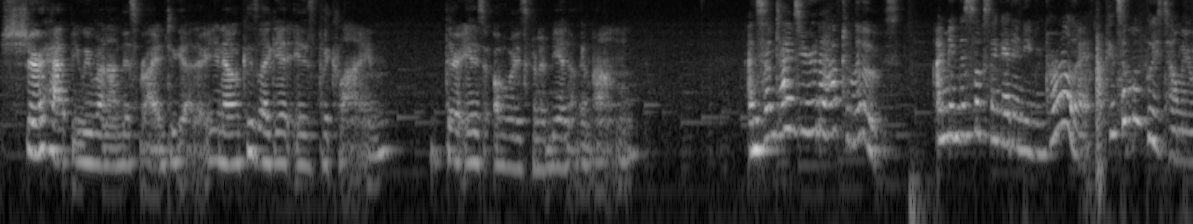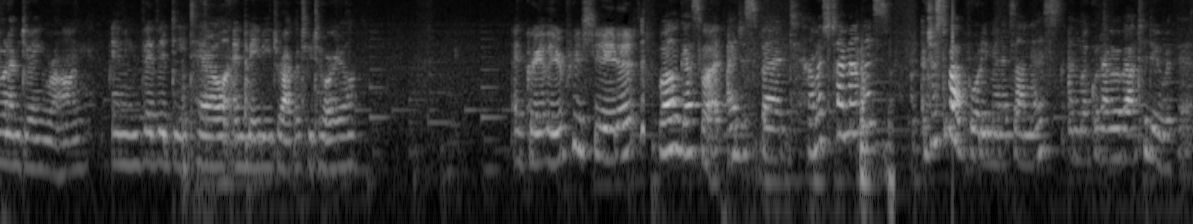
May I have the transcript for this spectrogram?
sure happy we went on this ride together, you know, because like it is the climb. There is always going to be another mountain. And sometimes you're going to have to lose. I mean, this looks like I didn't even curl it. Can someone please tell me what I'm doing wrong? in vivid detail and maybe drop a tutorial. I greatly appreciate it. Well, guess what? I just spent how much time on this? Just about 40 minutes on this, and look what I'm about to do with it.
